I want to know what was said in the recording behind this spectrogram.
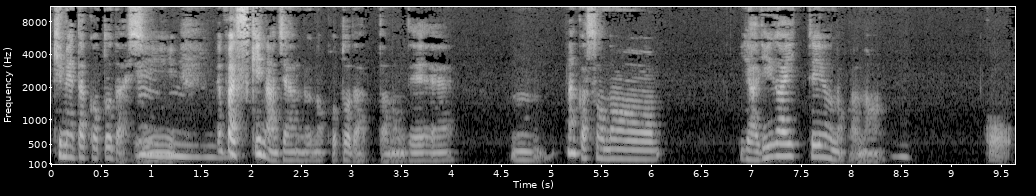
決めたことだし、うんやっぱり好きなジャンルのことだったので、うん。なんかその、やりがいっていうのかな。んこ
